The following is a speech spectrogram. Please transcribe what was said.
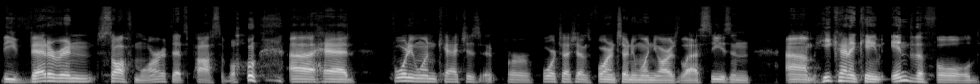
the veteran sophomore, if that's possible, uh, had 41 catches for four touchdowns, 471 yards last season. Um, he kind of came into the fold,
